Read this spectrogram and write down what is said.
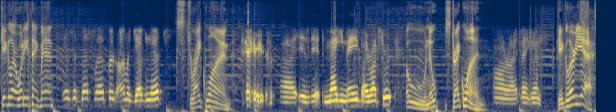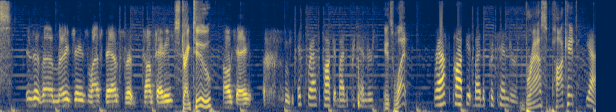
Giggler, what do you think, man? Is it Def Leppard Armageddon it? Strike one. Hey, uh, is it Maggie May by Rod Stewart? Oh, nope. Strike one. All right, thanks, man. Giggler, yes. Is it uh, Mary Jane's Last Dance with Tom Petty? Strike two. Okay. It's Brass Pocket by the Pretenders. It's what? Brass Pocket by the Pretenders. Brass pocket? Yeah,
